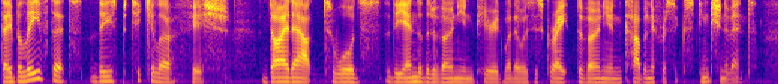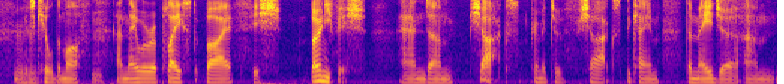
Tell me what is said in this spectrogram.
They believe that these particular fish died out towards the end of the devonian period where there was this great devonian carboniferous extinction event which killed them off. And they were replaced by fish bony fish and um, sharks, primitive sharks, became the major um,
